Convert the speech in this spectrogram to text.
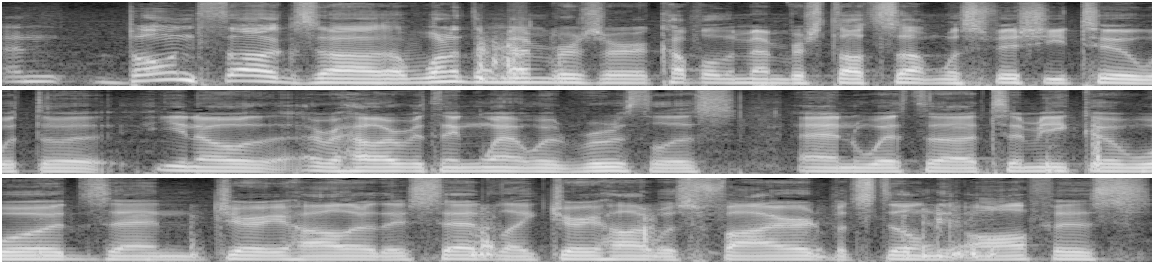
And Bone Thugs, uh, one of the members or a couple of the members thought something was fishy too with the, you know, how everything went with Ruthless and with uh, Tomica Woods and Jerry Heller. They said like Jerry Heller was fired but still in the office,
